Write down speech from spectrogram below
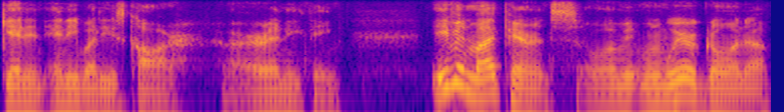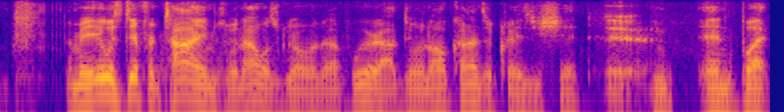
get in anybody's car or anything. Even my parents, I mean, when we were growing up, I mean, it was different times when I was growing up. We were out doing all kinds of crazy shit yeah and, and but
